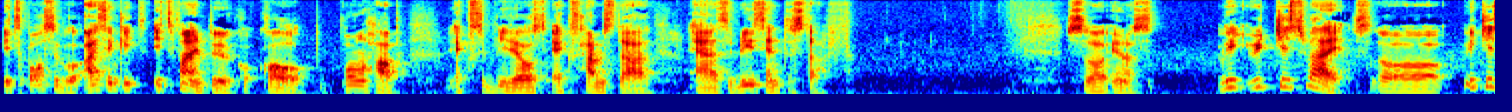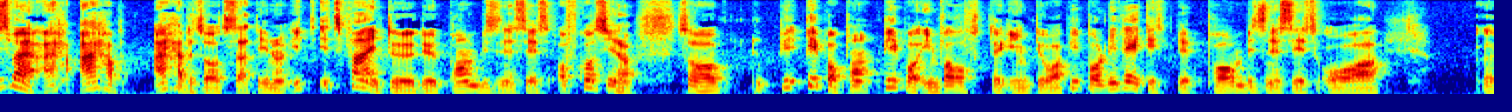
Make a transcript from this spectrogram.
it's possible. I think it's it's fine to call Pornhub, X videos, X hamster as recent stuff. So you know, which, which is why so which is why I I have I had thoughts that you know it, it's fine to do porn businesses. Of course, you know so p- people porn, people involved into or people related to porn businesses or uh,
